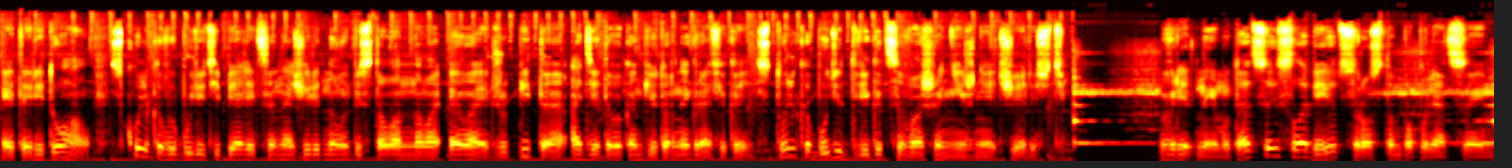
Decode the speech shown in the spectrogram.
Это ритуал. Сколько вы будете пялиться на очередного бесталанного Элайджу Питта, одетого компьютерной графикой, столько будет двигаться ваша нижняя челюсть. Вредные мутации слабеют с ростом популяции.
